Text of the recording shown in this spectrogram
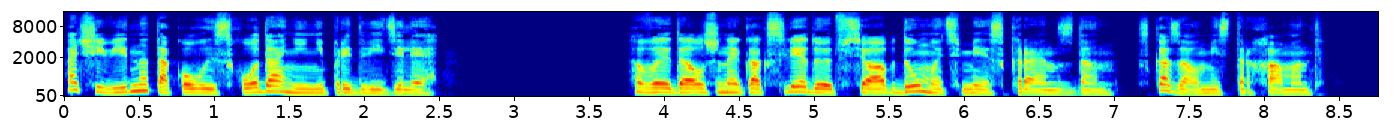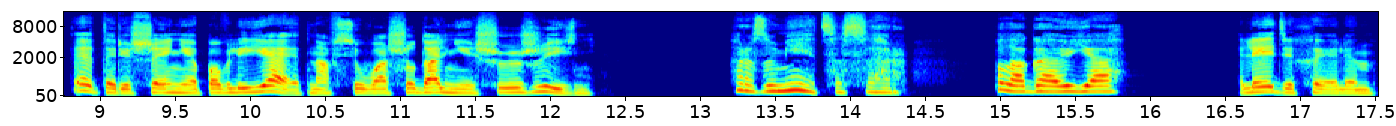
Очевидно, такого исхода они не предвидели. «Вы должны как следует все обдумать, мисс Крэнсдон», — сказал мистер Хаммонд. «Это решение повлияет на всю вашу дальнейшую жизнь». «Разумеется, сэр. Полагаю, я...» «Леди Хелен»,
